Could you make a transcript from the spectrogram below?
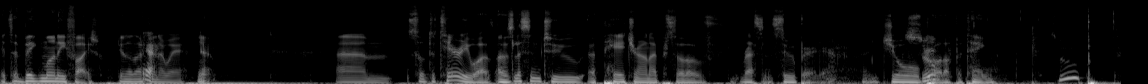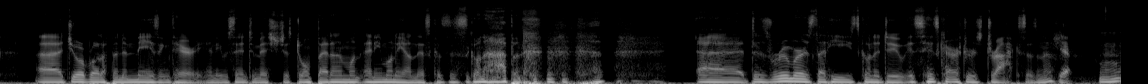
It's a big money fight, you know that Yeah. kind of way. Yeah. Um. So the theory was, I was listening to a Patreon episode of Wrestling Soup earlier, and Joe Soup. brought up a thing. Soup. Uh, Joe brought up an amazing theory, and he was saying to Mitch, "Just don't bet on any money on this because this is going to happen." uh, there's rumors that he's going to do is his character is Drax, isn't it? Yeah. Mm-hmm.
